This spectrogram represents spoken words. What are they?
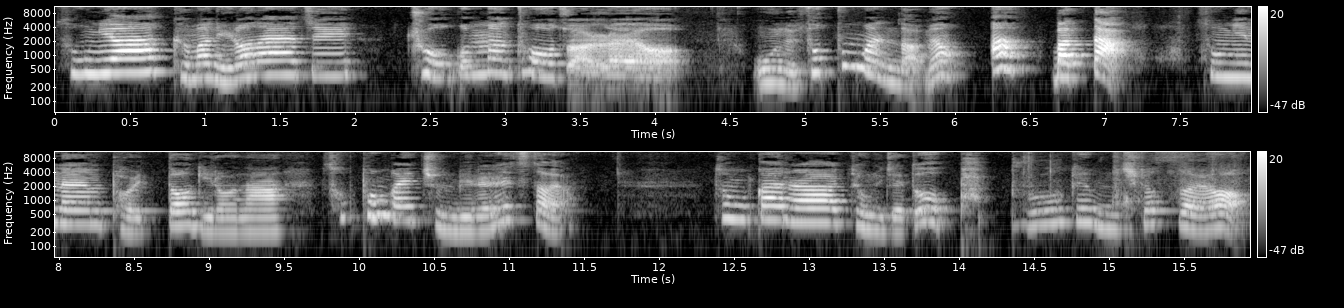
송이야, 그만 일어나야지. 조금만 더 잘래요. 오늘 소풍 간다며? 아, 맞다! 송이는 벌떡 일어나 소풍 갈 준비를 했어요. 손가락 경제도 바쁘게 움직였어요.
